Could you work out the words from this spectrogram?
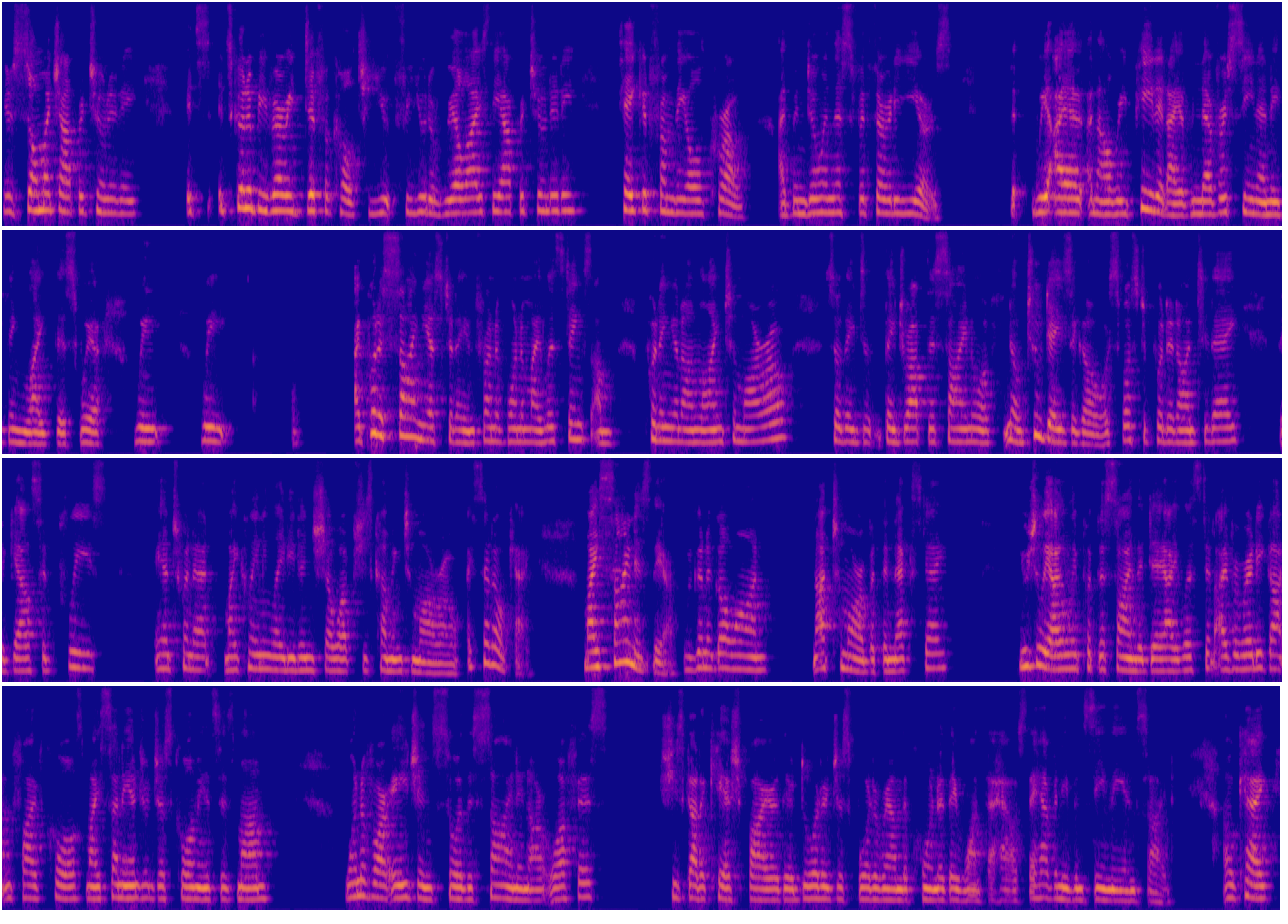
There's so much opportunity. It's, it's going to be very difficult to you, for you to realize the opportunity. Take it from the old crow. I've been doing this for 30 years. We, I, and I'll repeat it, I have never seen anything like this where we, we, I put a sign yesterday in front of one of my listings. I'm putting it online tomorrow so they, they dropped the sign off, no, two days ago. I was supposed to put it on today. The gal said, please, Antoinette, my cleaning lady didn't show up. She's coming tomorrow. I said, okay. My sign is there. We're going to go on, not tomorrow, but the next day. Usually I only put the sign the day I list it. I've already gotten five calls. My son Andrew just called me and says, Mom, one of our agents saw the sign in our office. She's got a cash buyer. Their daughter just bought around the corner. They want the house. They haven't even seen the inside. Okay.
